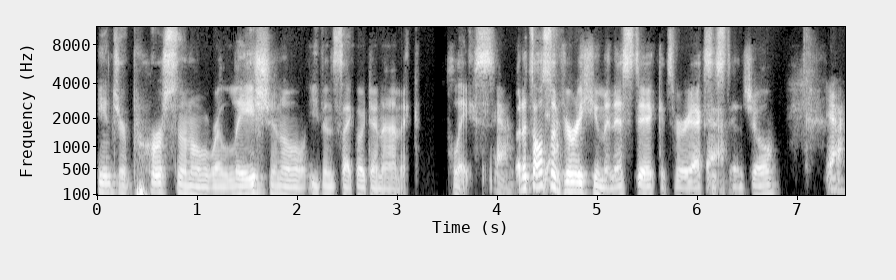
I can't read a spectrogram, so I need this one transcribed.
interpersonal relational even psychodynamic place Yeah. but it's also Yeah. very humanistic it's very existential Yeah.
